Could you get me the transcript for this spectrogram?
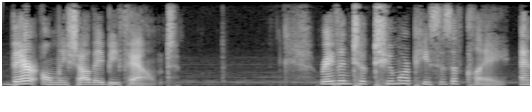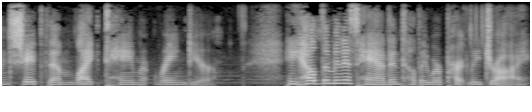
there only shall they be found. Raven took two more pieces of clay and shaped them like tame reindeer. He held them in his hand until they were partly dry,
